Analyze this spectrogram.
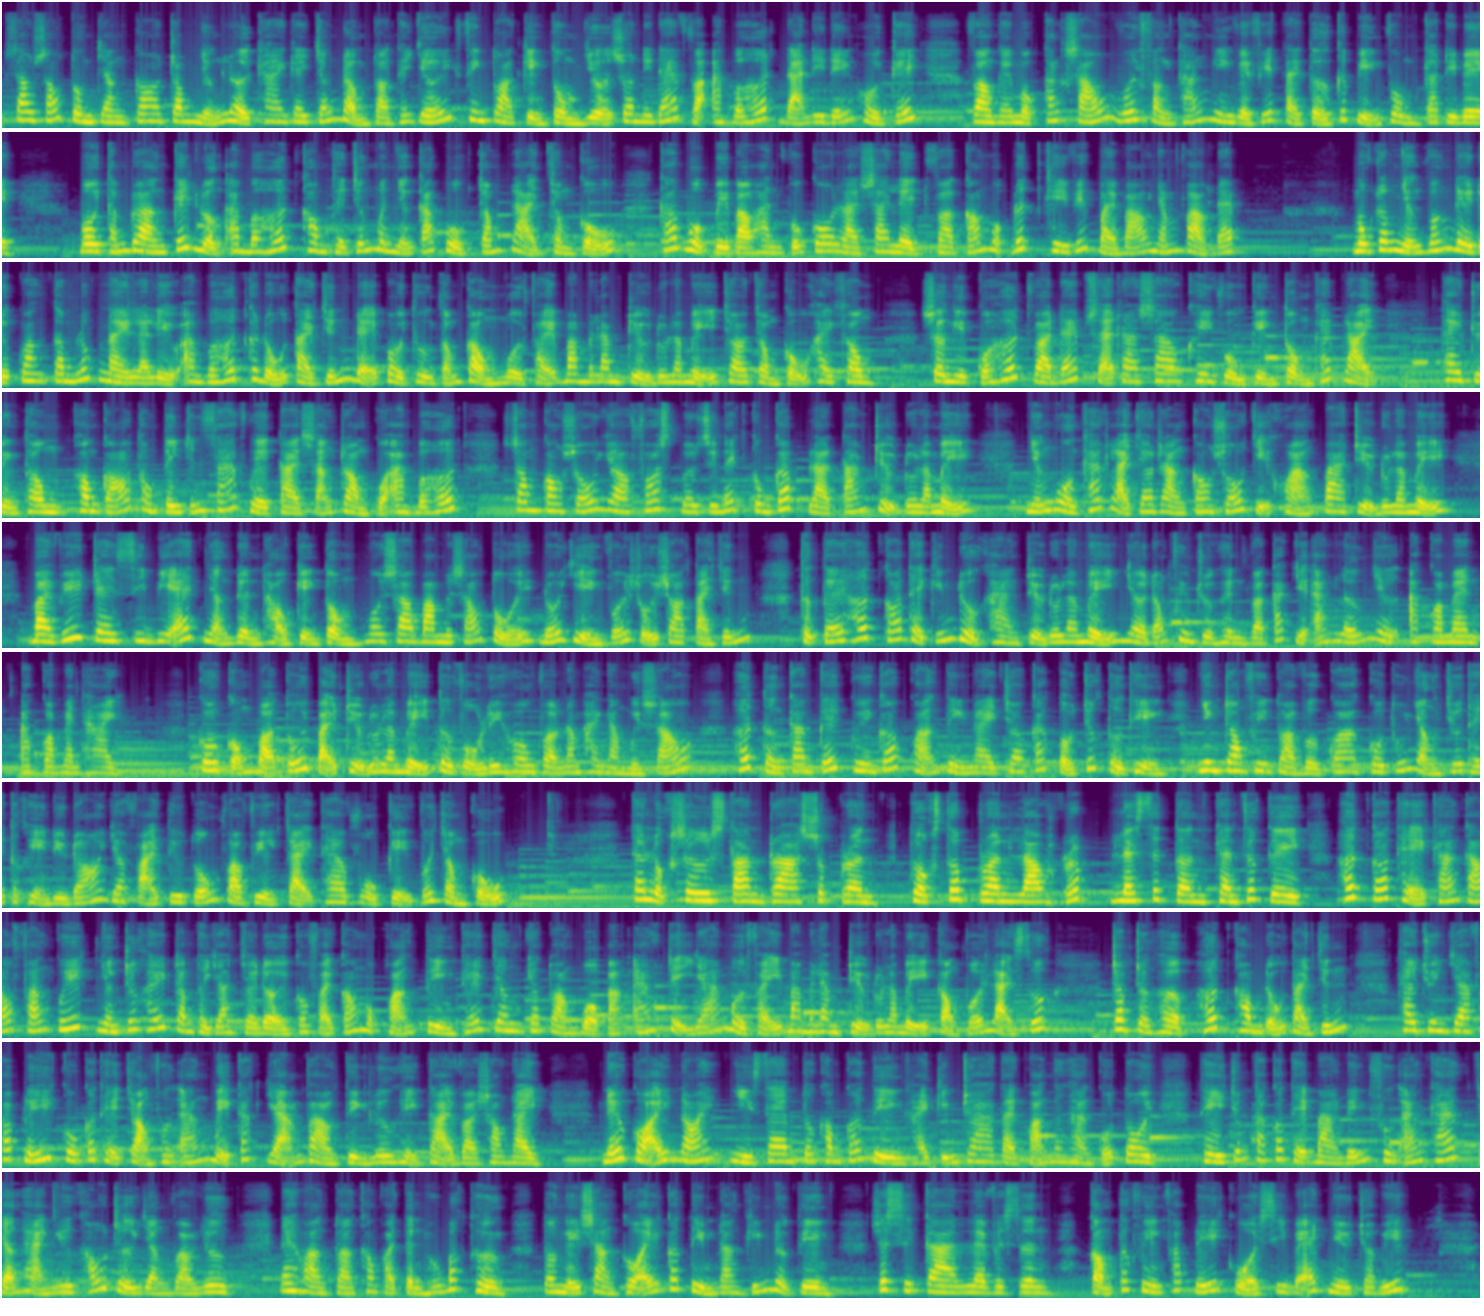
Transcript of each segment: Sau 6 tuần giằng co trong những lời khai gây chấn động toàn thế giới, phiên tòa kiện tụng giữa Johnny Depp và Amber Heard đã đi đến hồi kết vào ngày 1 tháng 6 với phần thắng nghiêng về phía tài tử cướp biển vùng Caribe. Bồi thẩm đoàn kết luận Amber Heard không thể chứng minh những cáo buộc chống lại chồng cũ. Cáo buộc bị bạo hành của cô là sai lệch và có mục đích khi viết bài báo nhắm vào Depp. Một trong những vấn đề được quan tâm lúc này là liệu Amber Heard có đủ tài chính để bồi thường tổng cộng 10,35 triệu đô la Mỹ cho chồng cũ hay không. Sự nghiệp của Heard và Depp sẽ ra sao khi vụ kiện tụng khép lại. Theo truyền thông, không có thông tin chính xác về tài sản ròng của Amber Heard, song con số do Forbes Business cung cấp là 8 triệu đô la Mỹ. Những nguồn khác lại cho rằng con số chỉ khoảng 3 triệu đô la Mỹ. Bài viết trên CBS nhận định hậu kiện tụng, ngôi sao 36 tuổi đối diện với rủi ro tài chính. Thực tế hết có thể kiếm được hàng triệu đô la Mỹ nhờ đóng phim truyền hình và các dự án lớn như Aquaman, Aquaman 2. Cô cũng bỏ túi 7 triệu đô la Mỹ từ vụ ly hôn vào năm 2016. Hết từng cam kết quyên góp khoản tiền này cho các tổ chức từ thiện, nhưng trong phiên tòa vừa qua, cô thú nhận chưa thể thực hiện điều đó do phải tiêu tốn vào việc chạy theo vụ kiện với chồng cũ. Theo luật sư Sandra Sopran thuộc Sopran Law Group, Lexington, Kentucky, hết có thể kháng cáo phán quyết, nhưng trước hết trong thời gian chờ đợi, cô phải có một khoản tiền thế chân cho toàn bộ bản án trị giá 10,35 triệu đô la Mỹ cộng với lãi suất. Trong trường hợp hết không đủ tài chính, theo chuyên gia pháp lý, cô có thể chọn phương án bị cắt giảm vào tiền lương hiện tại và sau này. Nếu cô ấy nói, nhìn xem tôi không có tiền, hãy kiểm tra tài khoản ngân hàng của tôi, thì chúng ta có thể bàn đến phương án khác, chẳng hạn như khấu trừ dần vào lương. Đây hoàn toàn không phải tình huống bất thường. Tôi nghĩ rằng cô ấy có tiềm năng kiếm được tiền. Jessica Levison, cộng tác viên pháp lý của CBS News cho biết.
